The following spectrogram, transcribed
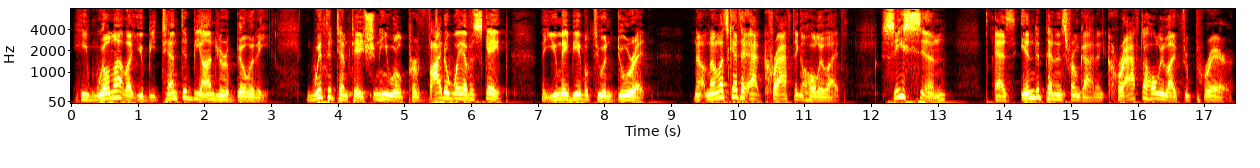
He will not let you be tempted beyond your ability. With the temptation, he will provide a way of escape that you may be able to endure it. Now, now let's get to at crafting a holy life. See sin as independence from God and craft a holy life through prayer.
